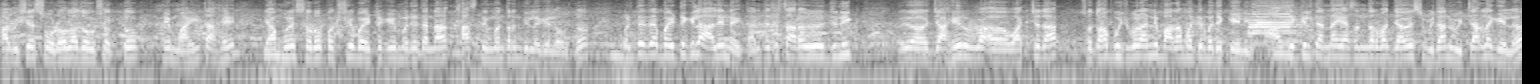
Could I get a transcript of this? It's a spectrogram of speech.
हा विषय सोडवला जाऊ शकतो हे माहीत आहे. यामुळे सर्वपक्षीय बैठकीमध्ये त्यांना खास निमंत्रण दिलं गेलं होतं. पण ते त्या बैठकीला आले नाहीत आणि त्याचं सार्वजनिक जाहीर वा- वाच्यता स्वतः भुजबळांनी बारामतीमध्ये केली. आज देखील त्यांना या संदर्भात ज्यावेळेस विधान विचारलं गेलं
